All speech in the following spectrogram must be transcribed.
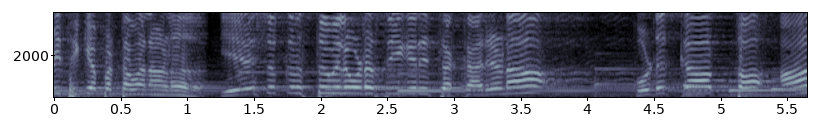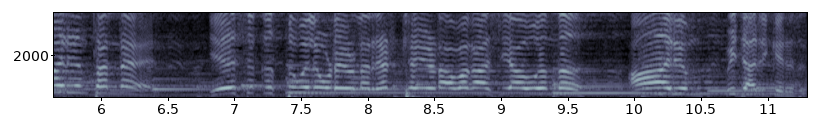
വിധിക്കപ്പെട്ടവനാണ്. യേശുക്രിസ്തുവിലൂടെ സ്വീകരിച്ച കരുണ കൊടുക്കാത്ത ആരും തന്നെ യേശുക്രിസ്തുവിലൂടെയുള്ള രക്ഷയുടെ അവകാശിയാവുമെന്ന് ആരും വിചാരിക്കരുത്.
